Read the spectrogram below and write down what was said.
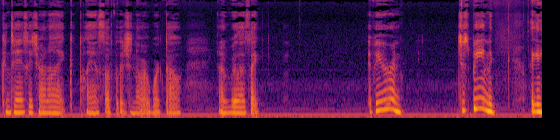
continuously trying to like plan stuff, but it just never worked out. And I realized like if we were in just being like in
